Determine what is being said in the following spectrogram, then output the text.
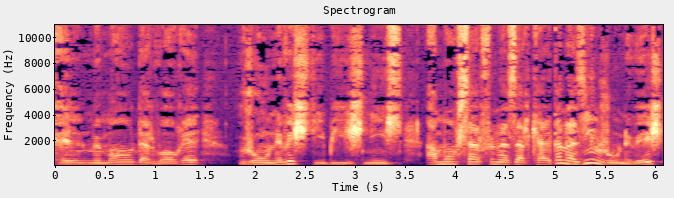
علم ما در واقع رونوشتی بیش نیست اما صرف نظر کردن از این رونوشت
